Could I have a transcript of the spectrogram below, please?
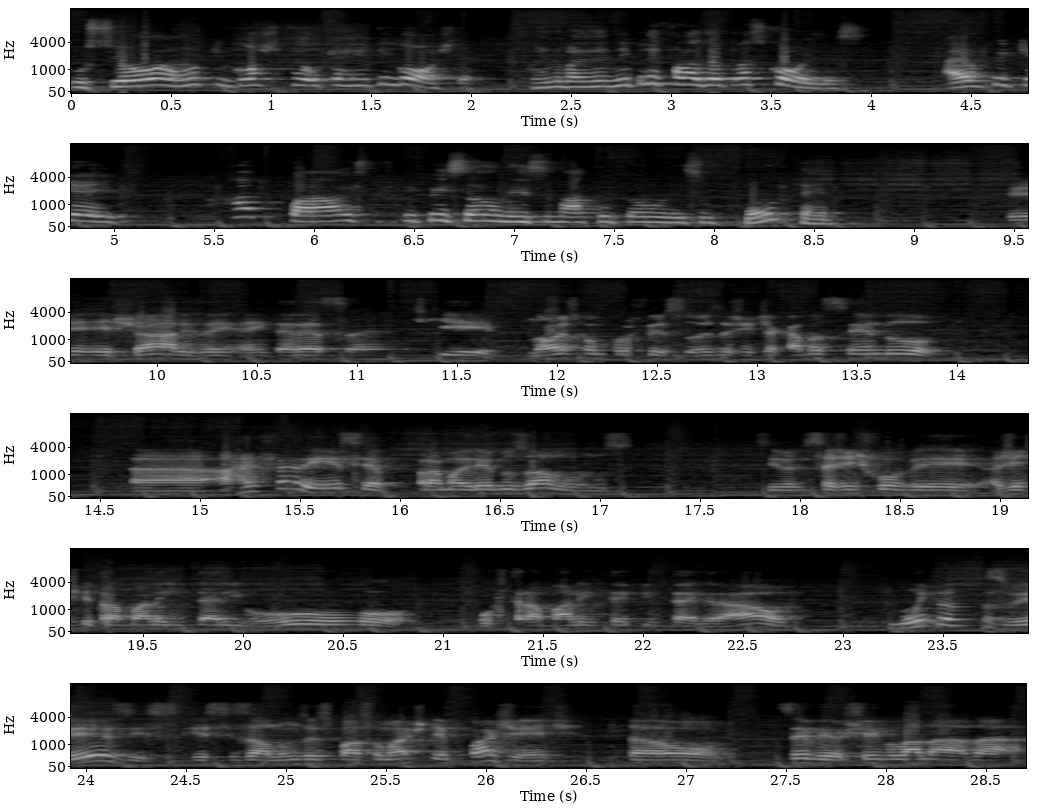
o senhor é único que gosta do que a gente gosta. A gente não vai nem poder falar de outras coisas. Aí eu fiquei, rapaz, fiquei pensando nisso, matutando nisso um bom tempo. E, e Charles, é, é interessante que nós, como professores, a gente acaba sendo uh, a referência para a maioria dos alunos. Se, se a gente for ver, a gente que trabalha em interior ou que trabalha em tempo integral, muitas vezes esses alunos eles passam mais tempo com a gente. Então, você vê, eu chego lá na, na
